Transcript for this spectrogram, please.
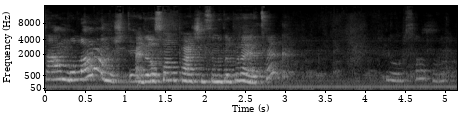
Sen bulamamıştın. Hadi o son parçasını da buraya tak. Dursana.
